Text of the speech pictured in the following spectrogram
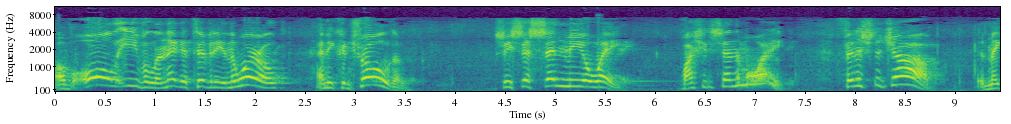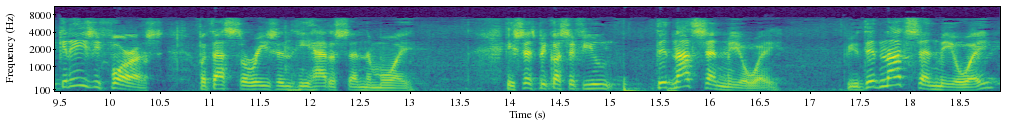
of all evil and negativity in the world, and he controlled them. So he says, send me away. Why should he send them away? Finish the job. It'd make it easy for us. But that's the reason he had to send them away. He says, because if you did not send me away, if you did not send me away,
